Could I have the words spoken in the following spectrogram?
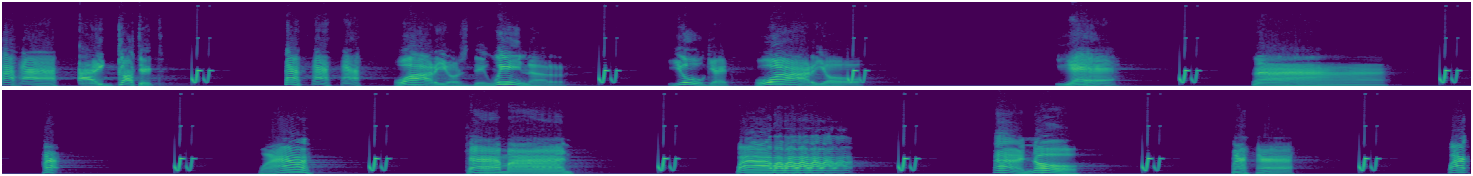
I got it! Wario's the winner! You get Wario! Yeah! Ah! Ha! What? Come on! Wah, wah, wah, wah, wah. Ah, no! what?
